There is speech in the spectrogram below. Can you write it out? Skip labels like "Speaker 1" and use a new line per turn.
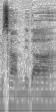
감사합니다.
